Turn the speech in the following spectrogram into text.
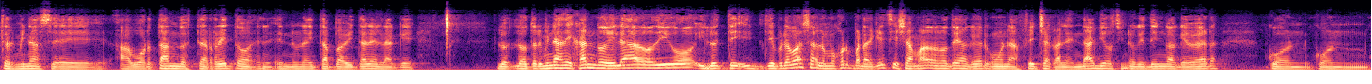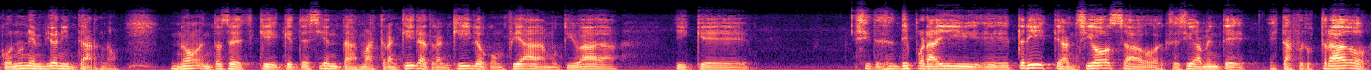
terminás eh, abortando este reto en, una etapa vital en la que lo, lo terminás dejando de lado, digo, y te, te probás a lo mejor para que ese llamado no tenga que ver con una fecha calendario, sino que tenga que ver con, con, con un envión interno. ¿no? Entonces, que, que te sientas más tranquila, tranquilo, confiada, motivada y que si te sentís por ahí eh, triste, ansiosa o excesivamente estás frustrado,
